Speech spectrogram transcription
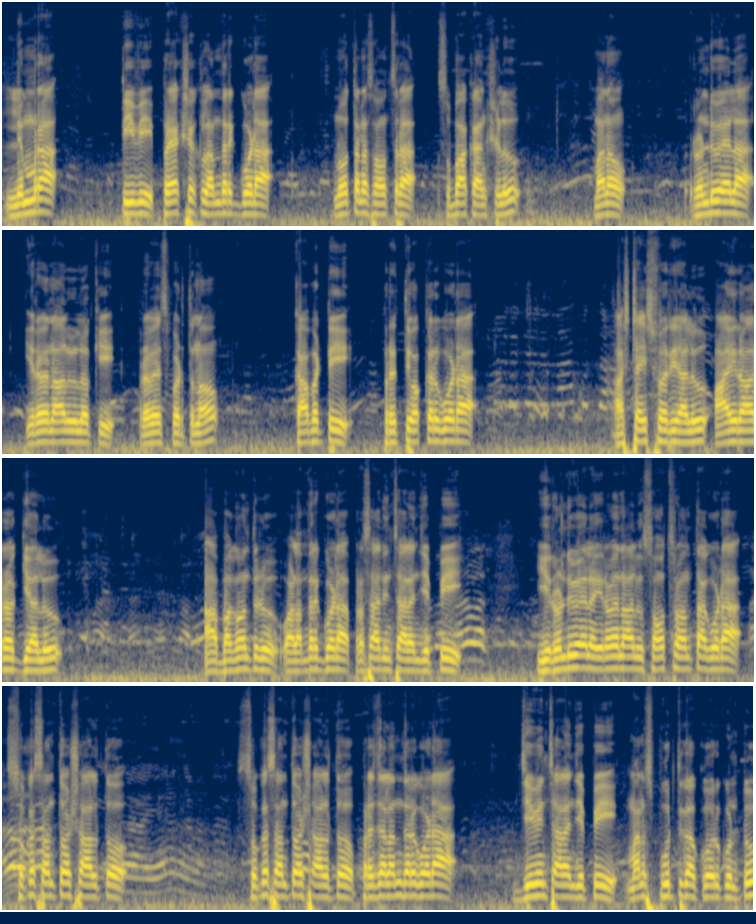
Limra TV ప్రేక్షకులందరికీ కూడా నూతన సంవత్సర శుభాకాంక్షలు. మనం రెండు వేల ఇరవై నాలుగులోకి ప్రవేశపెడుతున్నాం. కాబట్టి ప్రతి ఒక్కరు కూడా అష్టైశ్వర్యాలు ఆయురారోగ్యాలు ఆ భగవంతుడు వాళ్ళందరికీ కూడా ప్రసాదించాలని చెప్పి ఈ రెండు వేల ఇరవై నాలుగు సంవత్సరం అంతా కూడా సుఖ సంతోషాలతో సుఖ సంతోషాలతో ప్రజలందరూ కూడా జీవించాలని చెప్పి మనస్ఫూర్తిగా కోరుకుంటూ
